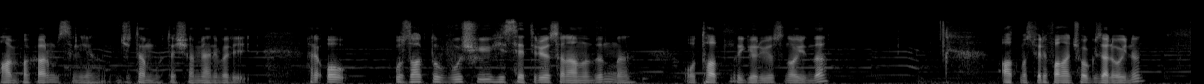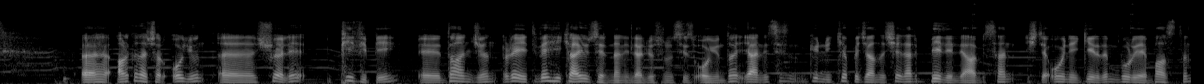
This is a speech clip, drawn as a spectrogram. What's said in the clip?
Abi bakar mısın ya? Cidden muhteşem yani böyle. Hani o uzak doğu wushu'yu hissettiriyor sana anladın mı? O tatlılığı görüyorsun oyunda. Atmosferi falan çok güzel oyunun. Ee, arkadaşlar oyun e, şöyle PvP, e, Dungeon, Raid ve hikaye üzerinden ilerliyorsunuz siz oyunda. Yani sizin günlük yapacağınız şeyler belirli abi. Sen işte oyuna girdin, buraya bastın.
